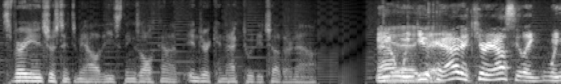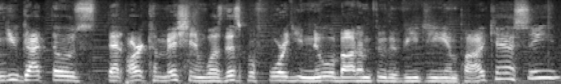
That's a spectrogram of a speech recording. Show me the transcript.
it's very interesting to me how these things all kind of interconnect with each other now. Now, Yeah, when you yeah. and out of curiosity, like when you got those that art commission, was this before you knew about him through the VGM podcast scene?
